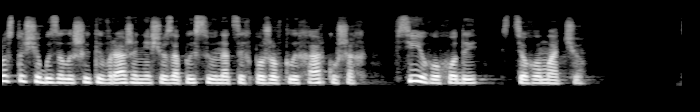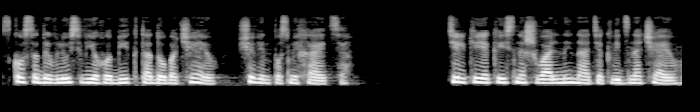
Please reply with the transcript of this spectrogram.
просто щоби залишити враження, що записую на цих пожовклих аркушах всі його ходи з цього матчу. Скоса дивлюсь в його бік та добачаю, що він посміхається. Тільки якийсь нешвальний натяк відзначаю.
